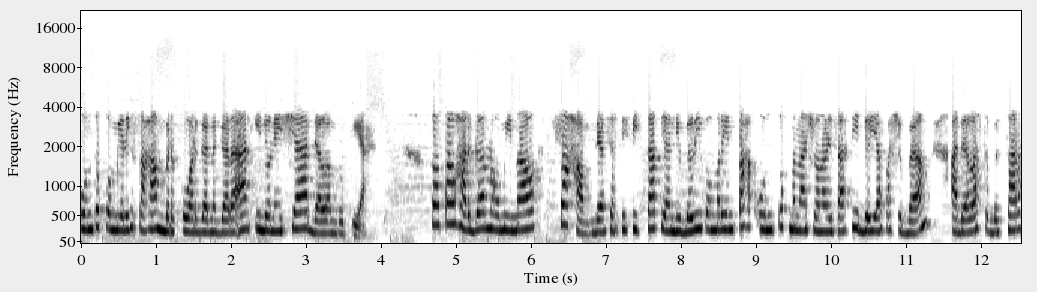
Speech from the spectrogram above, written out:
untuk pemilik saham berkeluarga negaraan Indonesia dalam rupiah. Total harga nominal saham dan sertifikat yang dibeli pemerintah untuk menasionalisasi Daya Bank adalah sebesar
